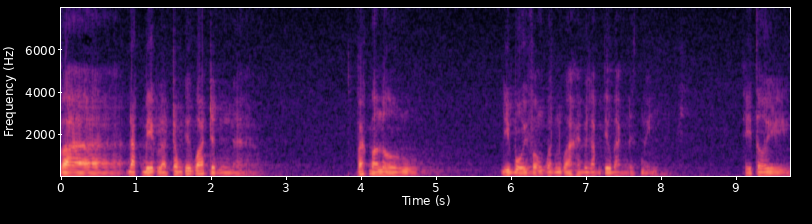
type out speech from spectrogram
Và đặc biệt là trong cái quá trình à, vác ba lô đi bụi vòng quanh qua 25 tiểu bang nước Mỹ, thì tôi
